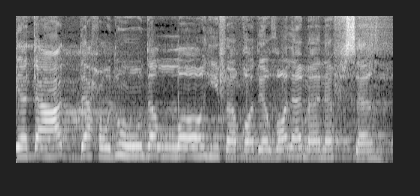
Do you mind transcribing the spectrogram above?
يتعد حدود الله فقد ظلم نفسه.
